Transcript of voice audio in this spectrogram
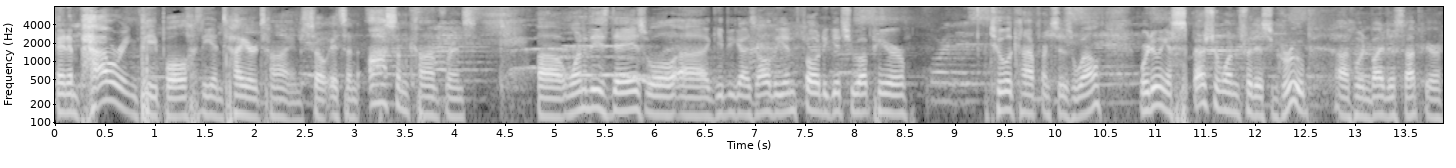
and empowering people the entire time. So it's an awesome conference. Uh, one of these days, we'll uh, give you guys all the info to get you up here to a conference as well. We're doing a special one for this group uh, who invited us up here.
